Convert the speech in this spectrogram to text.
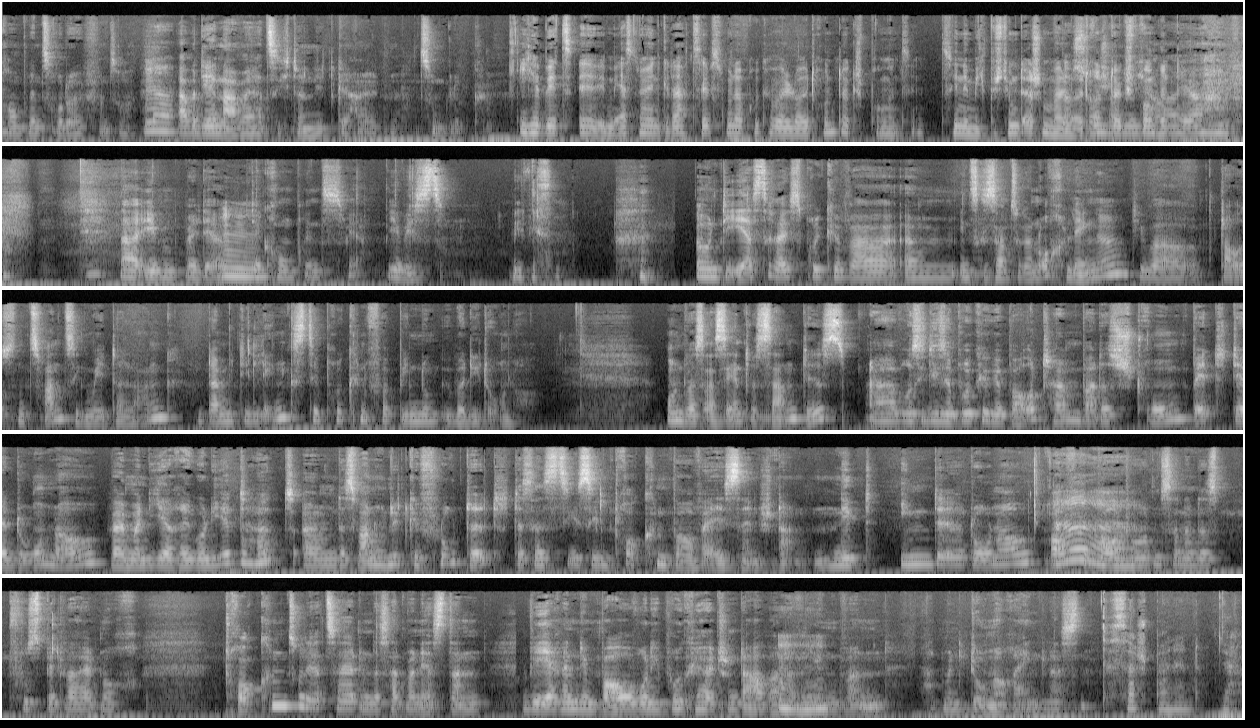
Kronprinz Rudolf und so. Ja. Aber der Name hat sich dann nicht gehalten, zum Glück. Ich habe jetzt äh, im ersten Moment gedacht, selbst mit der Brücke, weil Leute runtergesprungen sind. Sind nämlich bestimmt auch schon mal Das Leute runtergesprungen. auch, ja. Na, eben, weil der, Mhm. der Kronprinz, ja, ihr wisst. Wir wissen. Und die erste Reichsbrücke war ähm, insgesamt sogar noch länger. Die war 1020 Meter lang und damit die längste Brückenverbindung über die Donau. Und was auch sehr interessant ist, äh, wo sie diese Brücke gebaut haben, war das Strombett der Donau, weil man die ja reguliert hat. Ähm, das war noch nicht geflutet. Das heißt, sie ist in Trockenbauweise entstanden. Nicht in der Donau aufgebaut worden, sondern das Fußbett war halt noch trocken zu der Zeit und das hat man erst dann während dem Bau, wo die Brücke halt schon da war, dann irgendwann hat man die Donau reingelassen. Das ist ja spannend. Ja,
